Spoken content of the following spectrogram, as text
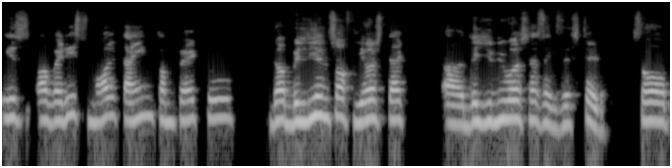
is a very small time compared to the billions of years that uh, the universe has existed so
